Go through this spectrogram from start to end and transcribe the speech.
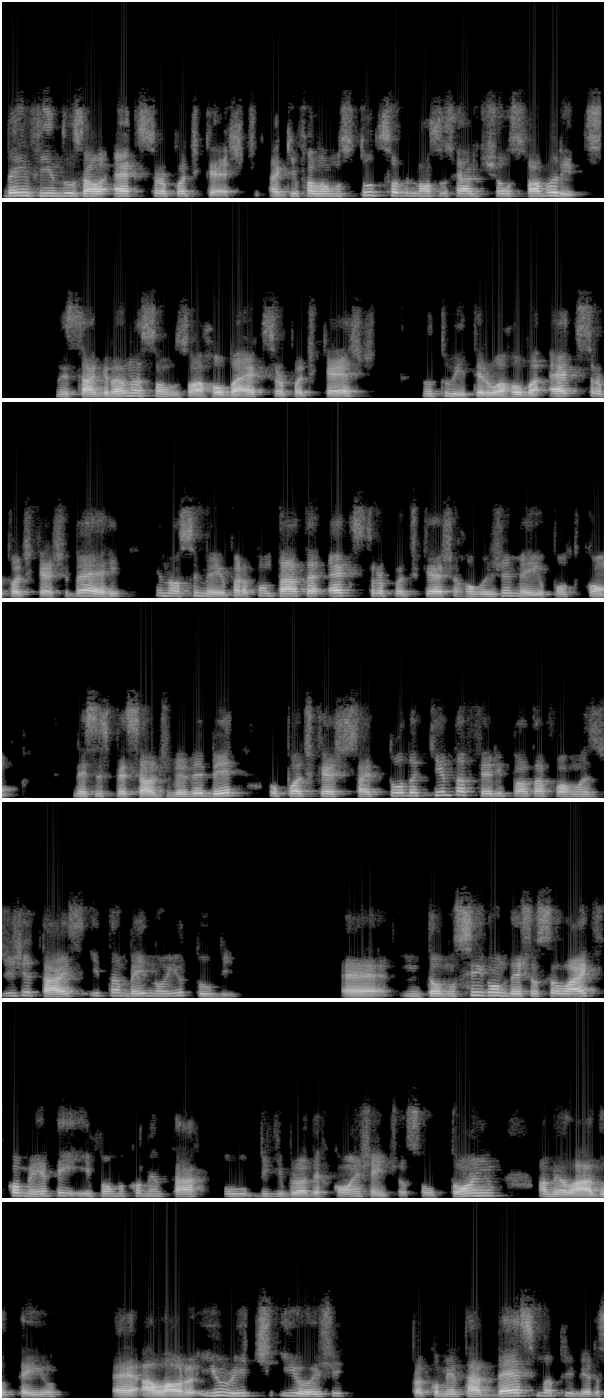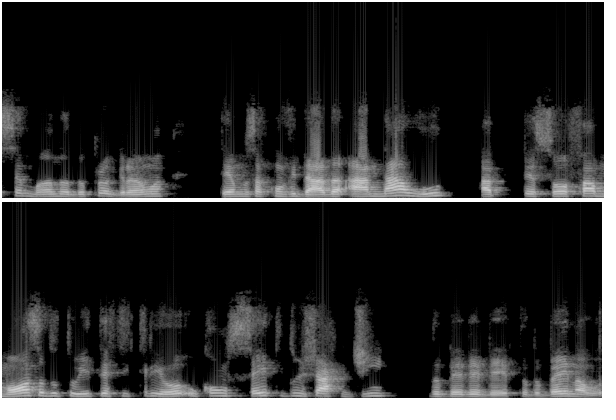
Bem-vindos ao Extra Podcast. Aqui falamos tudo sobre nossos reality shows favoritos. No Instagram nós somos o arroba Extra Podcast, no Twitter o arroba Extra Podcast BR e nosso e-mail para contato é extrapodcast.gmail.com. Nesse especial de BBB, o podcast sai toda quinta-feira em plataformas digitais e também no YouTube. É, então nos sigam, deixem o seu like, comentem e vamos comentar o Big Brother com a gente. Eu sou o Tonho, ao meu lado tenho é, a Laura e o Rich, e hoje, para comentar a 11 semana do programa, temos a convidada a Nalu, a pessoa famosa do Twitter que criou o conceito do jardim do BBB. Tudo bem, Nalu?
